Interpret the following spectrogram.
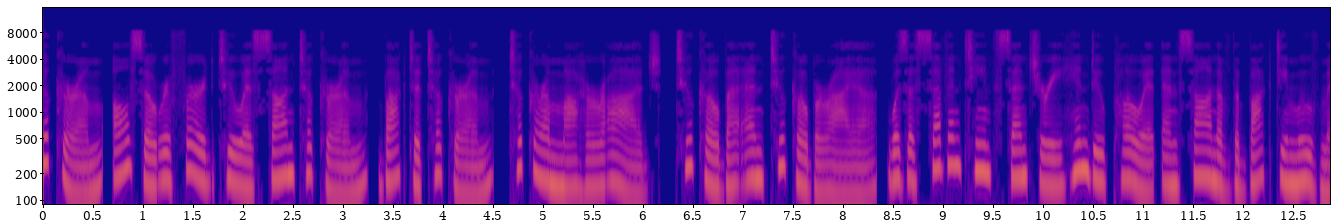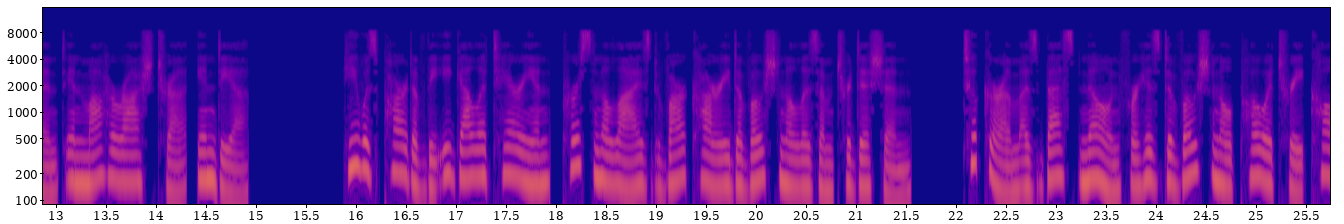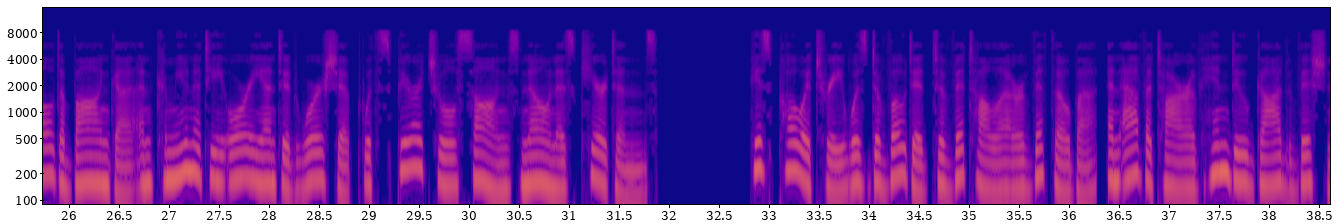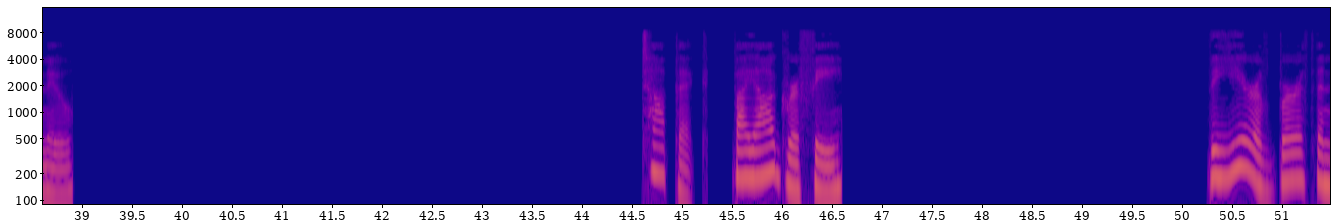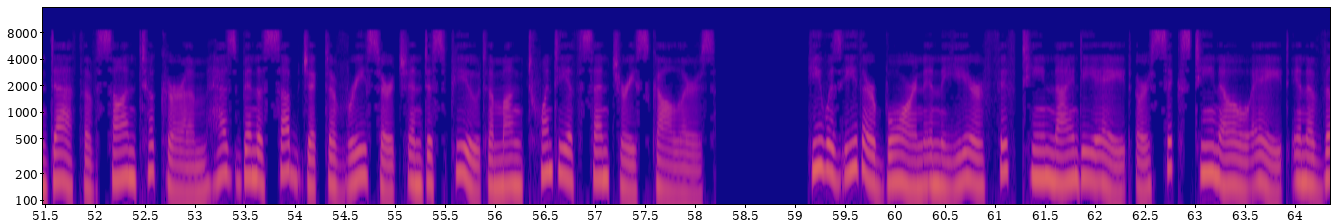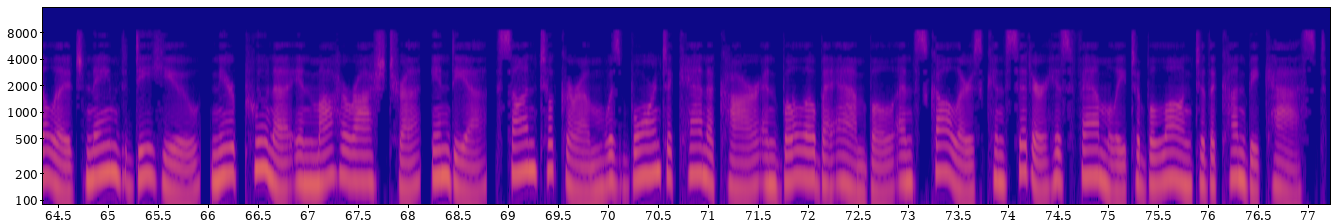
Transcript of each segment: Tukaram, also referred to as Sant Tukaram, Bhakta Tukaram, Tukaram Maharaj, Tukoba and Tukobaraya, was a 17th-century Hindu poet and son of the Bhakti movement in Maharashtra, India. He was part of the egalitarian, personalized Varkari devotionalism tradition. Tukaram is best known for his devotional poetry called Abhanga and community-oriented worship with spiritual songs known as kirtans. His poetry was devoted to Vitala or Vithoba, an avatar of Hindu god Vishnu. Biography The year of birth and death of Sant Tukaram has been a subject of research and dispute among 20th-century scholars. He was either born in the year 1598 or 1608 in a village named Dehu, near Pune in Maharashtra, India. Sant Tukaram was born to Kanakai and Boloba Ambal and scholars consider his family to belong to the Kunbi caste.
